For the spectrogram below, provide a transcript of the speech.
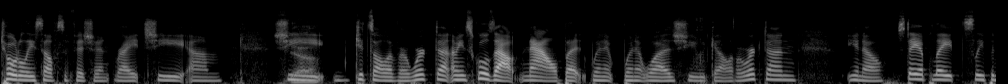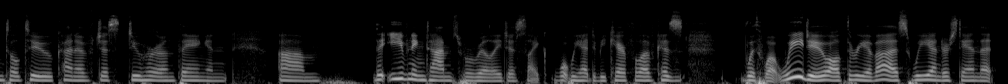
totally self sufficient, right? She um, she gets all of her work done. I mean, school's out now, but when it when it was, she would get all of her work done. You know, stay up late, sleep until two, kind of just do her own thing. And um, the evening times were really just like what we had to be careful of because with what we do, all three of us, we understand that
